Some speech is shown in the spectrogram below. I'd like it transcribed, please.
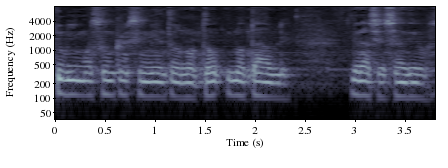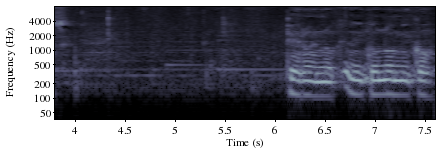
tuvimos un crecimiento notable, gracias a Dios. Pero en lo económico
